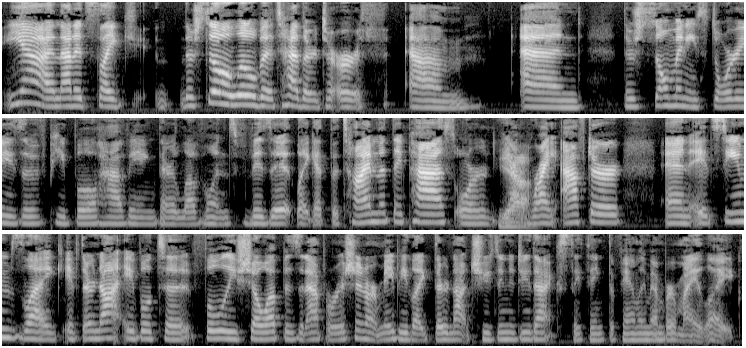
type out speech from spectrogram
yeah and that it's like they're still a little bit tethered to earth um and there's so many stories of people having their loved ones visit like at the time that they pass or yeah, Yeah. right after and it seems like if they're not able to fully show up as an apparition or maybe like they're not choosing to do that because they think the family member might like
